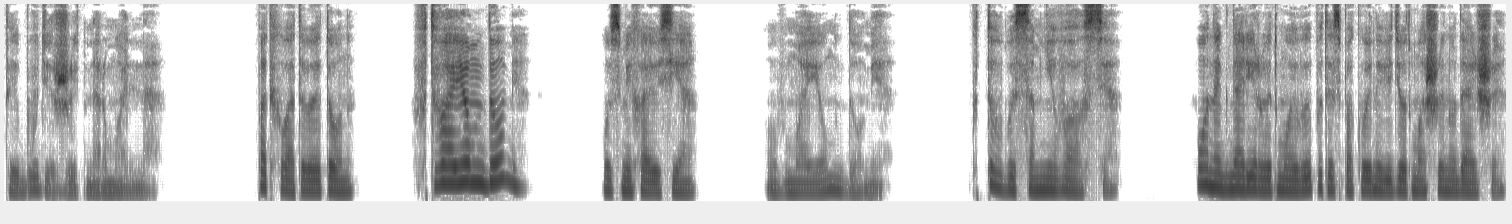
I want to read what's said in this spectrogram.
Ты будешь жить нормально. Подхватывает он. В твоем доме? Усмехаюсь я в моем доме. Кто бы сомневался. Он игнорирует мой выпад и спокойно ведет машину дальше.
